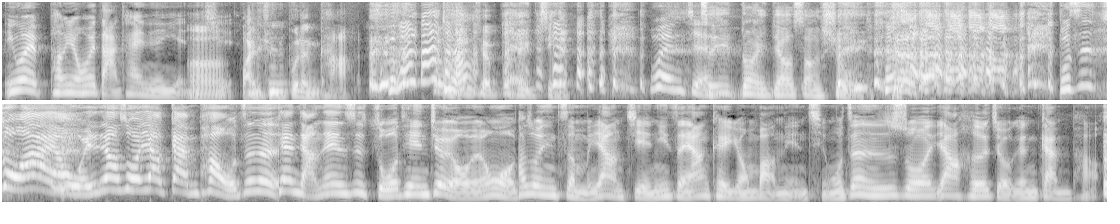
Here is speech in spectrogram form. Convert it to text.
因为朋友会打开你的眼界，嗯、完全不能卡，完全不能剪，不能剪，这一段一定要上秀。不是做爱哦，我一定要说要干炮。我真的现在讲这件事，昨天就有人问我，他说你怎么样姐，你怎样可以永葆年轻？我真的是说要喝酒跟干炮。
